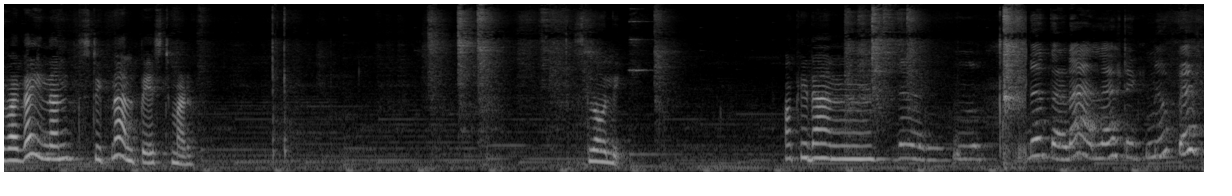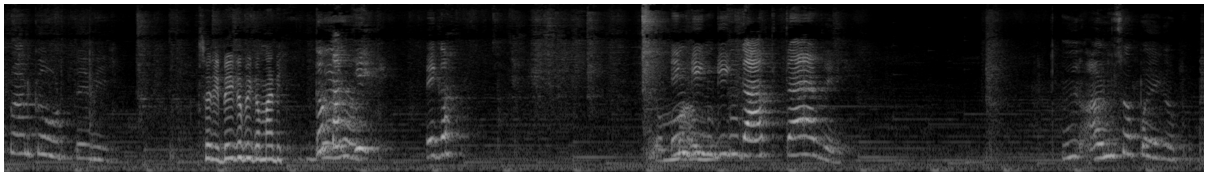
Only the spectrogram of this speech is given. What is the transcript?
ಇವಾಗ ಇನ್ನೊಂದು ಸ್ಟಿಕ್ನ ಅಲ್ಲಿ ಪೇಸ್ಟ್ ಮಾಡು. ಸ್ಲೋಲಿ ಓಕೆ ಡನ್ ಪೇಸ್ಟ್ ಮಾಡ್ಕೊಬಿಡ್ತೀವಿ ಸರಿ, ಬೇಗ ಬೇಗ ಮಾಡಿ. ಬೇಗ ಹಿಂಗ್ ಹಿಂಗ್ ಹಿಂಗ್ ಆಗ್ತಾ ಪುಟ್ಟ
